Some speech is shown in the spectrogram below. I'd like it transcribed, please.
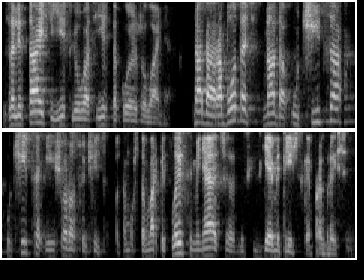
залетайте, если у вас есть такое желание. Надо работать, надо учиться, учиться и еще раз учиться, потому что маркетплейсы меняются с геометрической прогрессией.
